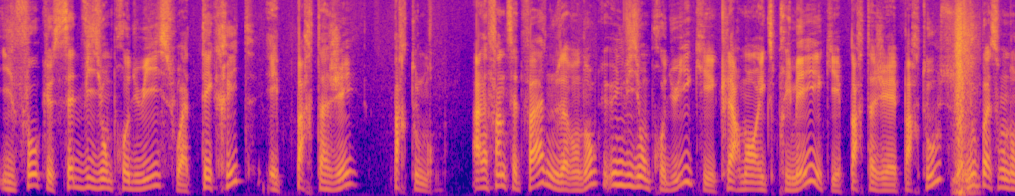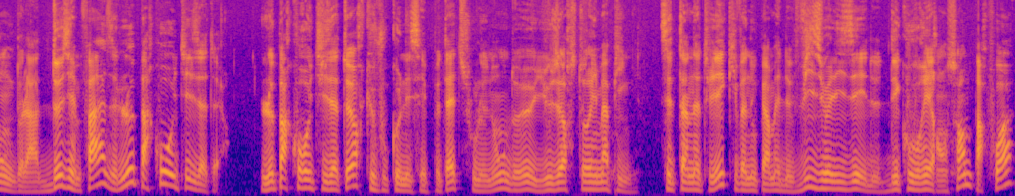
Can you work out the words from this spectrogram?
Il faut que cette vision produit soit écrite et partagée par tout le monde. À la fin de cette phase, nous avons donc une vision produit qui est clairement exprimée et qui est partagée par tous. Nous passons donc de la deuxième phase, le parcours utilisateur. Le parcours utilisateur que vous connaissez peut-être sous le nom de User Story Mapping. C'est un atelier qui va nous permettre de visualiser et de découvrir ensemble parfois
